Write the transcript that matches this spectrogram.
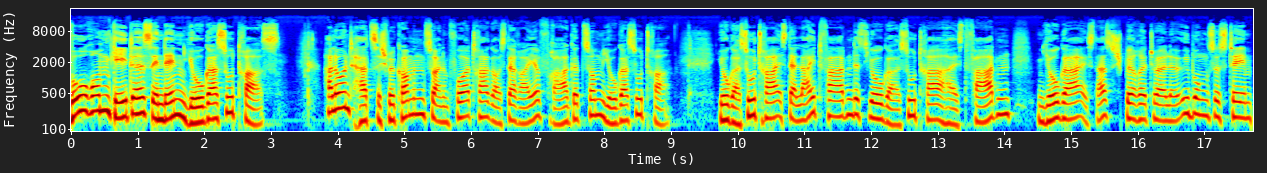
Worum geht es in den Yoga Sutras? Hallo und herzlich willkommen zu einem Vortrag aus der Reihe Frage zum Yoga Sutra. Yoga Sutra ist der Leitfaden des Yoga. Sutra heißt Faden. Yoga ist das spirituelle Übungssystem,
